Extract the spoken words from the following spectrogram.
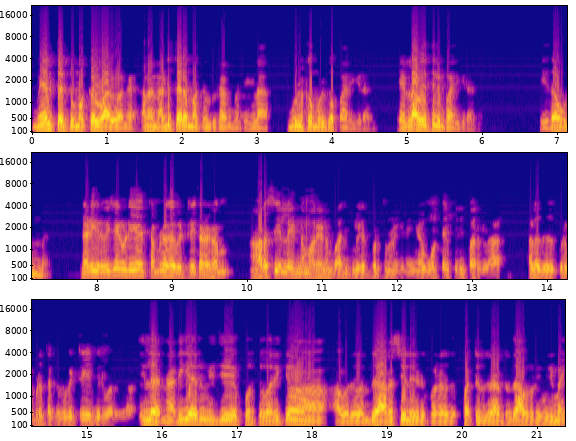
மேல்தட்டு மக்கள் வாழ்வாங்க. ஆனா நடுத்தர மக்கள் இருக்காங்க பாத்தீங்களா? முழுக்க முழுக்க பாதிக்கிறாங்க. எல்லா விதத்திலும் பாதிக்கிறாங்க இதுதான் உண்மை. நடிகர் விஜயனுடைய தமிழக வெற்றி கழகம் அரசியல்ல என்ன மாதிரியான பாதிப்புகள் ஏற்படுத்தும் நினைக்கிறீங்க? ஓட்டை பிரிப்பார்களா? அல்லது குறிப்பிடத்தக்க வெற்றியை பெறுவார்களா? இல்ல நடிகர் விஜயை பொறுத்த வரைக்கும் அவர் வந்து அரசியல் ஈடுபட பட்டிருக்கிறான்றது அவருடைய உரிமை.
